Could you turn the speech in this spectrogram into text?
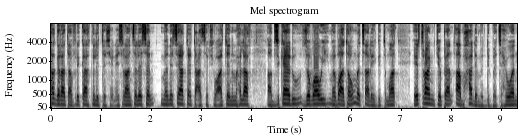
ሃገራት ኣፍሪቃ 223 መንስያት ትሕቲ 17 ንምሕላፍ ኣብ ዝካየዱ ዞባዊ መባእታዊ መጻረይ ግጥማት ኤርትራን ኢትዮጵያን ኣብ ሓደ ምድብ በጽሕወን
